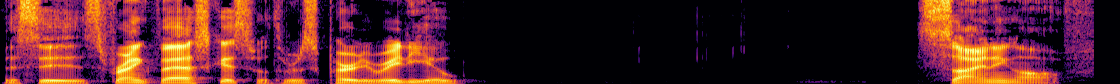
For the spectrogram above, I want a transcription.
This is Frank Vasquez with Risk Parity Radio, signing off.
